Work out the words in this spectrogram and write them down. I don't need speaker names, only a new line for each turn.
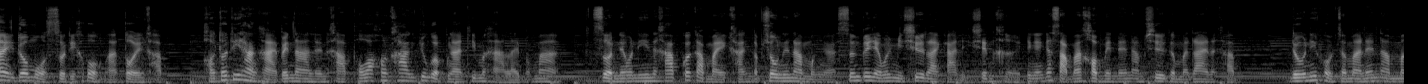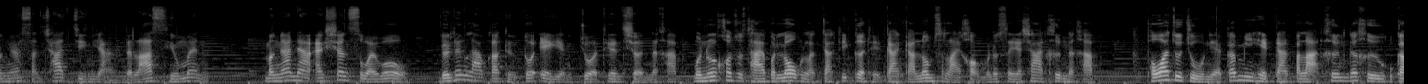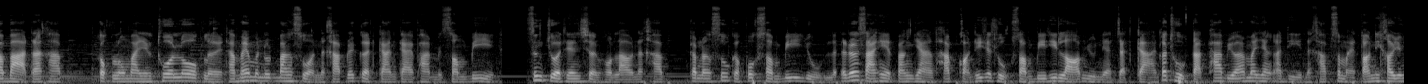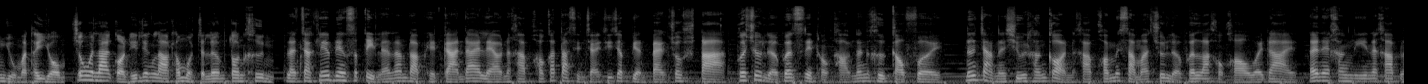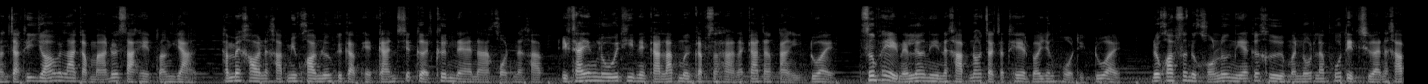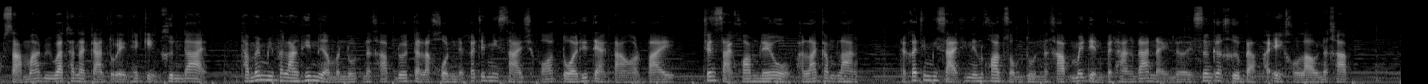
ให้โดโมสวัสดีครับผมอาร์ตโตยครับ ขอโทษที่ห่างหายไปนานเลยนะครับ เพราะว่าค่อนข้างยุ่งกับงานที่มหาลัยมากๆ ส่วนในวันนี้นะครับก็กลับมาอีกครั้งกับช่วงแนะนำมังงะซึ่งก็ยังไม่มีชื่อรายการอีกเช่นเคยยังไงก็สามารถคอมเมนต์แนะนำชื่อกันมาได้นะครับเดี๋ยววันนี้ผมจะมาแนะนำมังงะสัญชาติจีนอย่าง The Last Human มังงะแนว Action Survival โดยเรื่องราวกล่าวถึงตัวเอกอย่างจัวเทียนเฉินนะครับมนุษย์คนสุดท้ายบนโลกหลังจากที่เกิดเหตุการณ์การล่มสลายของมนุษยชาติขึ้นนะครับเพราะว่าจู่ๆเนี่ยก็มีเหตุการณ์ประหลาดขึ้นก็คืออุกกาบาตนะครับ ตกลงมายังทั่วโลกเลยทำให้มนุษย์บางส่วนนะครับได้เกิดการกลายพันธุ์เป็นซอมบี้ซึ่งจัวเทียนเฉินของเรานะครับกำลังสู้กับพวกซอมบี้อยู่ และด้วยสาเหตุบางอย่างครับก่อนที่จะถูกซอมบี้ที่ล้อมอยู่เนี่ยจัดการก็ถูกตัดภาพย้อนมายังอดีตนะครับสมัยตอนที่เขายังอยู่มัธยม ช่วงเวลาก่อนที่เรื่องราวทั้งหมดจะเริ่มต้นขึ้น หลังจากเรียบเรียงสติและลำดับเหตุการณ์ได้แล้วนะครับเขาก็ตัดสินใจที่จะเปลี่ยนแปลงโชคชะตา เพื่อช่วยเหลือเพื่อนสนิทของเขานั่นก็คือเกาเฟยเนื่องจากในชีวิตครั้งก่อนนะครับเขาไม่สามารถช่วยเหลือเพื่อนรักของเขาไว้ได้ และในครั้งนี้นะครับหลังจากที่ย้อนเวลากลับมาด้วยสาเหตุบางอย่าง ทำให้เขานะครับมีความรู้เกี่ยวกับเหตุการณ์ที่จะเกิดขึ้นในอนาคตนะครับอีกทั้งยังรู้วิธีในการรับมือกับสถานการณ์ต่างๆ อีกด้วย ซึ่งพระเอกในเรื่องนี้นะครับนอกจากจะเทศแล้วยังโหดอีกด้วยโดยความสนุกของเรื่องนี้ก็คือมนุษย์และผู้ติดเชื้อนะครับสามารถวิวัฒนาการตัวเองให้เก่งขึ้นได้ทำให้มีพลังที่เหนือมนุษย์นะครับโดยแต่ละคนเนี่ยก็จะมีสายเฉพาะตัวที่แตกต่างกันไป เช่นสายความเร็ว พละกำลังแต่ก็จะมีสายที่เน้นความสมดุลนะครับไม่เด่นไปทางด้านไหนเลย ซึ่งก็คือแบบพระเอกของเรานะครับ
